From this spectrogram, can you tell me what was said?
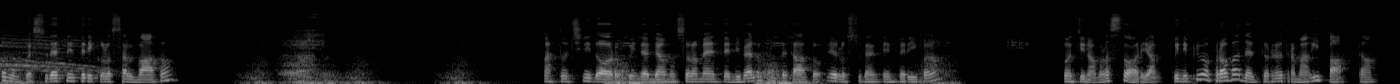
Comunque, studente in pericolo salvato. Mattoncini d'oro, quindi abbiamo solamente il livello completato e lo studente in pericolo. Continuiamo la storia. Quindi prima prova del torneo tra maghi fatta.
